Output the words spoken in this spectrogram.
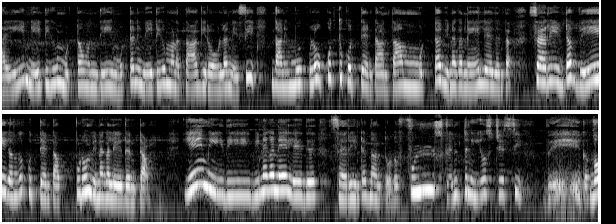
అయి నేటిగా ముట్ట ఉంది. ముట్టని నేటిగా మన తాగిరోవులనేసి దాని మూకులో కొత్తు కొట్టేంట. అంట ముట్ట వినగనే లేదంట. సరే అంట వేగంగా కుత్తేంట. అప్పుడు వినగలేదంట. ఏమి ఇది? వినగనే లేదు. సరే అంటే దాంతో ఫుల్ స్ట్రెంత్ని యూస్ చేసి వేగంగా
